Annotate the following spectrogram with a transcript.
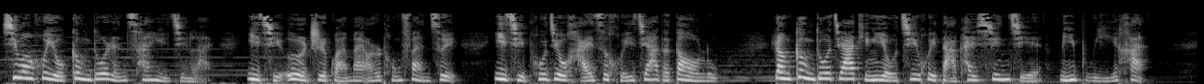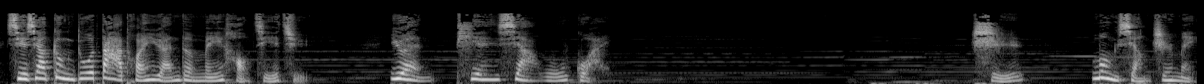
希望会有更多人参与进来，一起遏制拐卖儿童犯罪，一起铺就孩子回家的道路，让更多家庭有机会打开心结，弥补遗憾，写下更多大团圆的美好结局。”愿天下无拐。十，梦想之美，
